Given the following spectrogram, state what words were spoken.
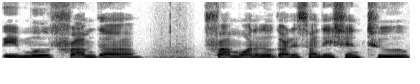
we moved from the from Honolulu Gardens Foundation to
